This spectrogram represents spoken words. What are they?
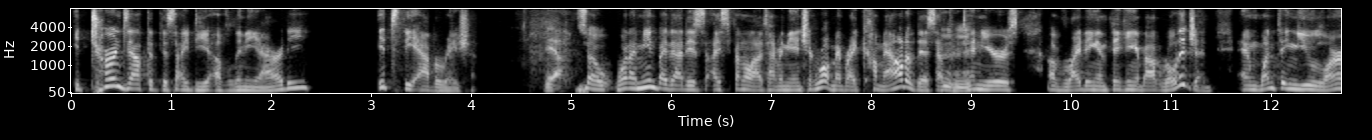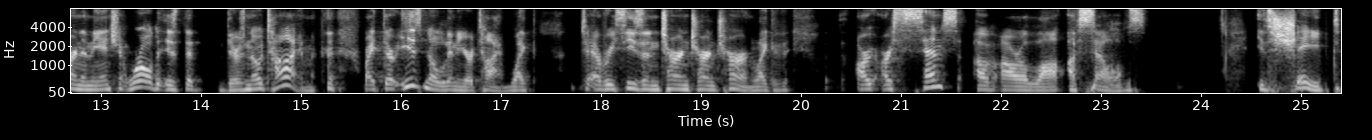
It turns out that this idea of linearity, it's the aberration yeah. So what I mean by that is I spent a lot of time in the ancient world. Remember, I come out of this after mm-hmm. 10 years of writing and thinking about religion. And one thing you learn in the ancient world is that there's no time, right? There is no linear time. Like to every season, turn, turn, turn. Like our, our sense of our law of selves is shaped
